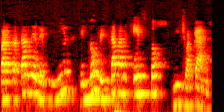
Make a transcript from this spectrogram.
para tratar de definir en dónde estaban estos michoacanos.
